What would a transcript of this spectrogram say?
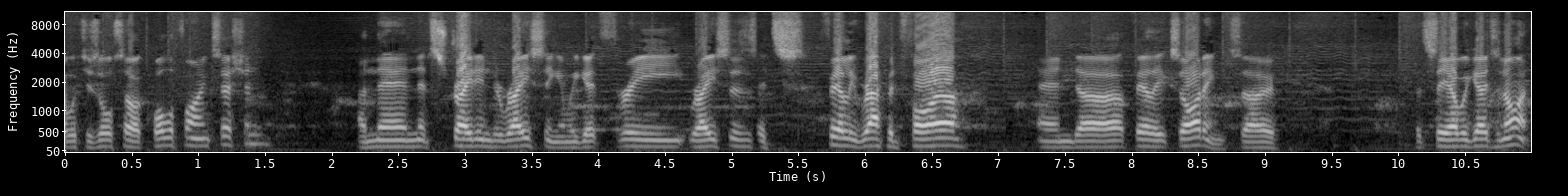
which is also a qualifying session and then it's straight into racing and we get three races. It's fairly rapid fire and uh, fairly exciting. So let's see how we go tonight.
